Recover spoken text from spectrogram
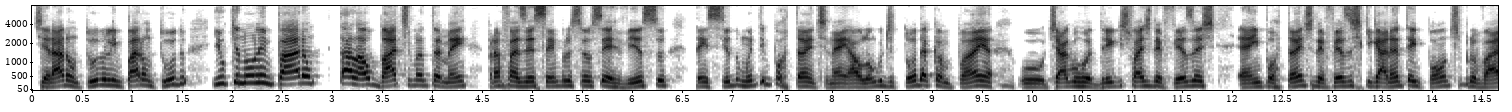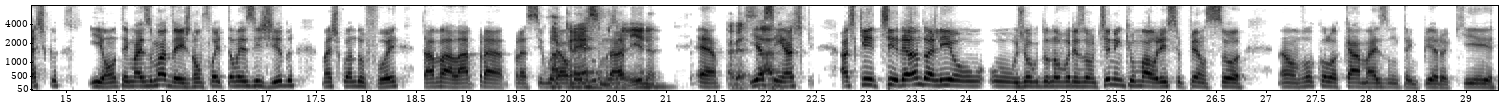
tiraram tudo, limparam tudo. E o que não limparam tá lá o Batman também para fazer sempre o seu serviço. Tem sido muito importante, né? Ao longo de toda a campanha, o Thiago Rodrigues faz defesas é, importantes, defesas que garantem pontos para o Vasco. E ontem, mais uma vez, não foi tão exigido, mas quando foi, estava lá para segurar Acréscimos o resultado. ali, né? É. Cabeçada. E assim, acho que, acho que tirando ali o, o jogo do Novo Horizontino, em que o Maurício pensou não, vou colocar mais um tempero aqui,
